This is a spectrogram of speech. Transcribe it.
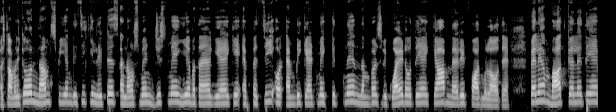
अस्सलाम वालेकुम। नाम्स पीएमडीसी की लेटेस्ट अनाउंसमेंट जिसमें यह बताया गया है कि एफएससी और एमडी कैट में कितने नंबर्स रिक्वायर्ड होते हैं, क्या मेरिट फार्मूला होता है। पहले हम बात कर लेते हैं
